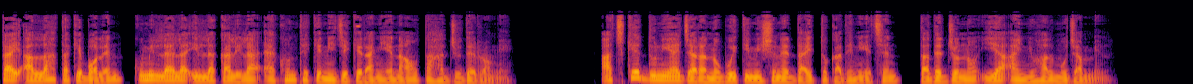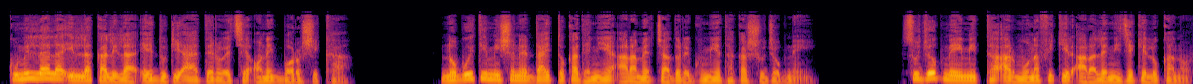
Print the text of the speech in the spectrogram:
তাই আল্লাহ তাকে বলেন, কুমিল্লাইলা ইল্লা কালিলা, এখন থেকে নিজেকে রাঙিয়ে নাও তাহাজ্জুদের রঙে। আজকের দুনিয়ায় যারা নবৈতি মিশনের দায়িত্ব কাঁধে নিয়েছেন, তাদের জন্য ইয়া আইনুহাল মুজাম্মিল। কুমিল্লাইলা ইল্লা কালিলা এ দুটি আয়াতে রয়েছে অনেক বড় শিক্ষা। নবৈতি মিশনের দায়িত্ব কাঁধে নিয়ে আরামের চাদরে ঘুমিয়ে থাকার সুযোগ নেই। সুযোগ নেই মিথ্যা আর মুনাফিকির আড়ালে নিজেকে লুকানোর।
